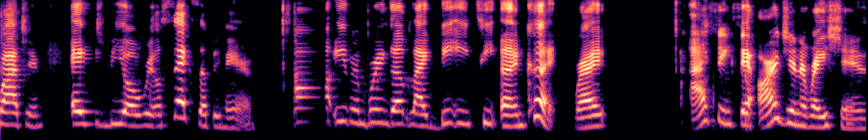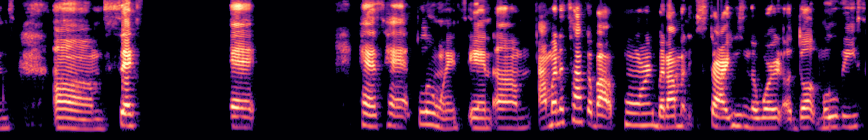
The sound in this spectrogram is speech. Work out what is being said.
watching HBO Real Sex up in there. I'll even bring up like BET Uncut, right? I think that our generation's um, sex ed has had fluence. And um, I'm going to talk about porn, but I'm going to start using the word adult movies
